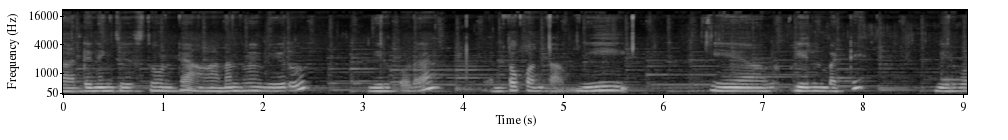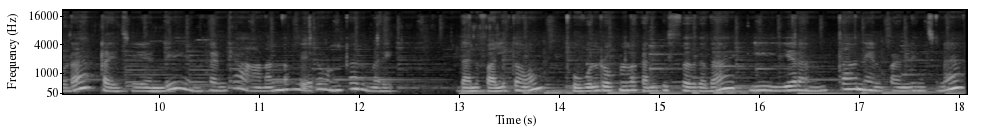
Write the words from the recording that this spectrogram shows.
గార్డెనింగ్ చేస్తూ ఉంటే ఆనందమే వేరు. మీరు కూడా ఎంతో కొంత మీ వీలుని బట్టి మీరు కూడా ట్రై చేయండి. ఎందుకంటే ఆనందం వేరే ఉంటుంది మరి. దాని ఫలితం పువ్వుల రూపంలో కనిపిస్తుంది కదా. ఈ ఇయర్ అంతా నేను పండించిన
